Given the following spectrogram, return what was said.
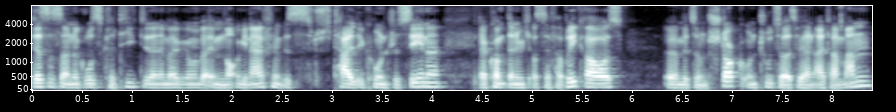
das ist so eine große Kritik, die dann immer gemacht wird, im Originalfilm ist es eine total ikonische Szene. Da kommt er nämlich aus der Fabrik raus äh, mit so einem Stock und tut so, als wäre er ein alter Mann.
